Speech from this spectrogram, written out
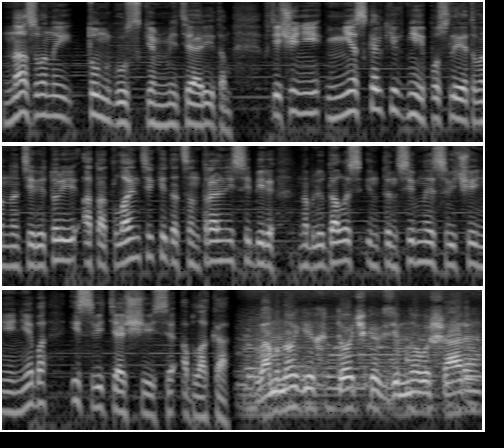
названный Тунгусским метеоритом. В течение нескольких дней после этого на территории от Атлантики до Центральной Сибири наблюдалось интенсивное свечение неба и светящиеся облака. Во многих точках земного шара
